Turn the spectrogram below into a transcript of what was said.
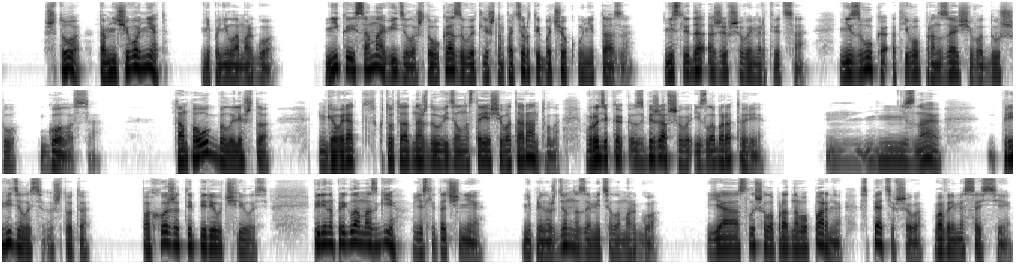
«Что? Там ничего нет!» — не поняла Марго. Ника и сама видела, что указывает лишь на потертый бачок унитаза. Ни следа ожившего мертвеца, ни звука от его пронзающего душу голоса. «Там паук был или что?» Говорят, кто-то однажды увидел настоящего тарантула, вроде как сбежавшего из лаборатории. «Не знаю. Привиделось что-то. Похоже, ты переучилась. Перенапрягла мозги, если точнее», — непринужденно заметила Марго. «Я слышала про одного парня, спятившего во время сессии».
